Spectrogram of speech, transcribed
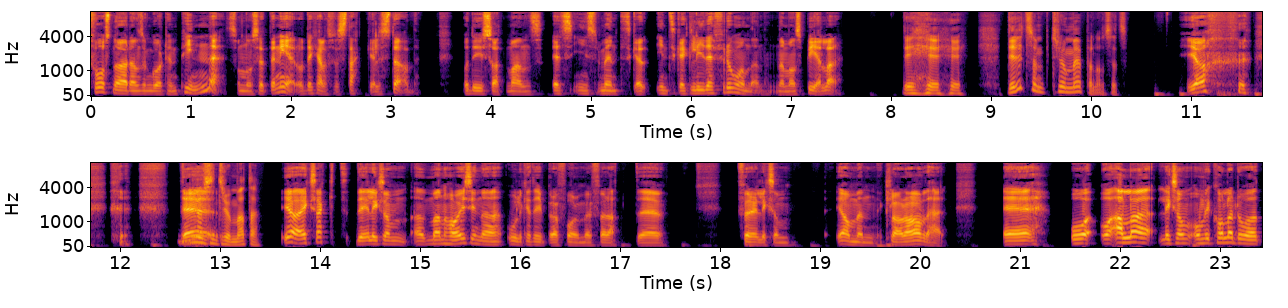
två snören som går till en pinne som de sätter ner och det kallas för stackelstöd. Och det är ju så att man, ett instrument ska, inte ska glida ifrån en när man spelar. Det är, det är lite som trummor på något sätt. Ja, Det är sin trummatta. ja exakt. Det är liksom, man har ju sina olika typer av former för att, eh, för att liksom, ja, men, klara av det här. Eh, och, och alla, liksom, om vi kollar då,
